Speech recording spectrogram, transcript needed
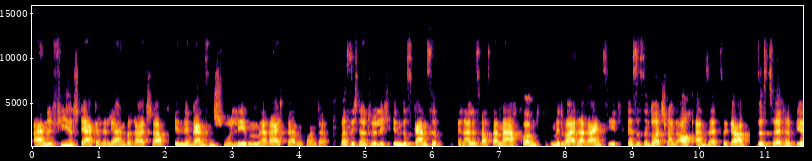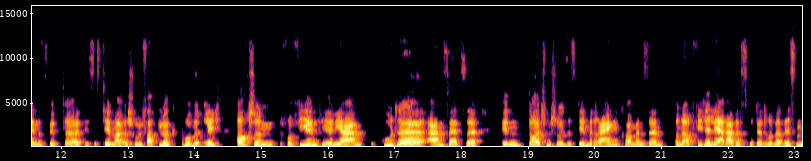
eine viel stärkere Lernbereitschaft in dem ganzen Schulleben erreicht werden konnte, was sich natürlich in das ganze, in alles, was danach kommt, mit weiter reinzieht. Dass es in Deutschland auch Ansätze gab, das zu etablieren. Es gibt äh, dieses Thema Schulfach Glück, wo wirklich auch schon vor vielen, vielen Jahren gute Ansätze in deutschen Schulsystem mit reingekommen sind und auch viele Lehrer das darüber wissen,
